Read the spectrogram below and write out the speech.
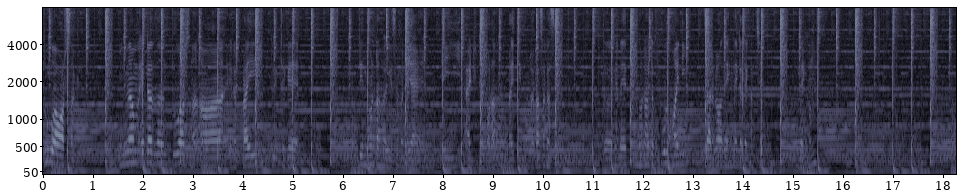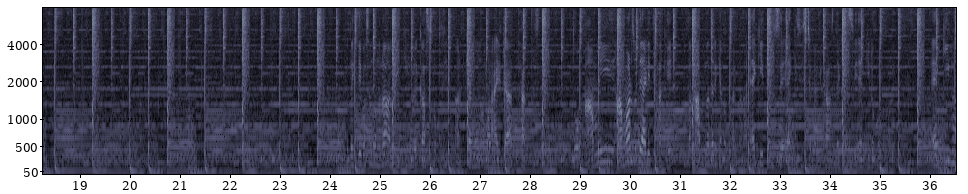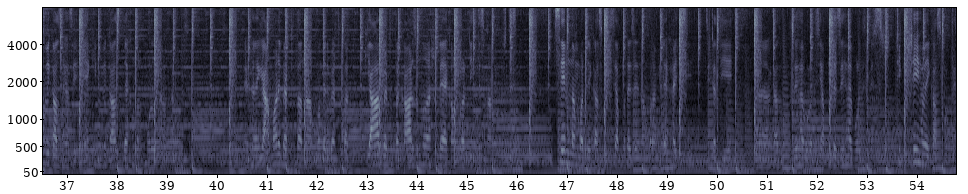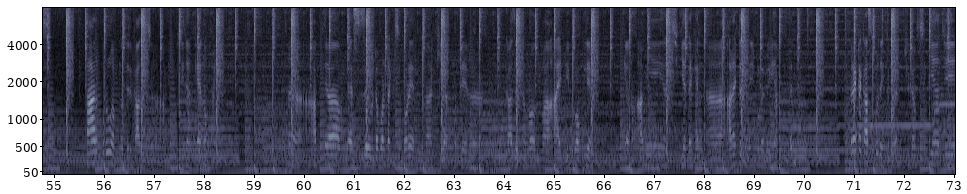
টু আওয়ার্স আগে। মিনিমাম এটা টু আওয়ার্স না এটা প্রায় দুই থেকে তিন ঘণ্টা হয়ে গেছে মানে এই আইডিটা করা, প্রায় তিন ঘণ্টার কাছাকাছি। তো এখানে তিন ঘণ্টা হয়তো ফুল হয়নি, যার কারণে এখানে এটা দেখাচ্ছে। দেখুন। দেখতেই পাচ্ছেন বন্ধুরা, আমি কীভাবে কাজ করতেছি আর কেমন আমার আইডিটা থাকতেছে। তো আমি, আমার যদি আইডি থাকে, তা আপনাদের কেন থাকবে না? একই প্রসেসে একই সিস্টেমে আমি কাজ দেখাচ্ছি, একই রকম ভাবে। একইভাবে কাজ দেখাচ্ছি, একইভাবে কাজ দেখানোর পরেও কেন থাকতেছে এখানে কি আমারই ব্যর্থতা না আপনাদের ব্যর্থতা? কার ব্যর্থতা? কার জন্য আসলে অ্যাকাউন্টগুলো টিকতেছে না? আমি বুঝতেছি না। সেম নাম্বার দিয়ে কাজ করছি আপনাদের যে নাম্বার আমি দেখাইছি, যেটা দিয়ে যেভাবে বলে দিচ্ছি আপনাদের যেভাবে বলে দিচ্ছি আমি ঠিক সেইভাবেই কাজ করতেছি। তারপরেও আপনাদের কাজ হচ্ছে না আমি বুঝি না কেন হয়। হ্যাঁ আপনারা মেসেজে উল্টাপাল্টা কিছু করেন নাকি আপনাদের কাজের ধরন বা আইপি প্রবলেম? কেন? আমি গিয়ে দেখেন আহ, আরেকটা জিনিস বলে দিই আপনাদের। আপনারা একটা কাজ করে দেখতে পারেন সেটা হচ্ছে গিয়া যে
